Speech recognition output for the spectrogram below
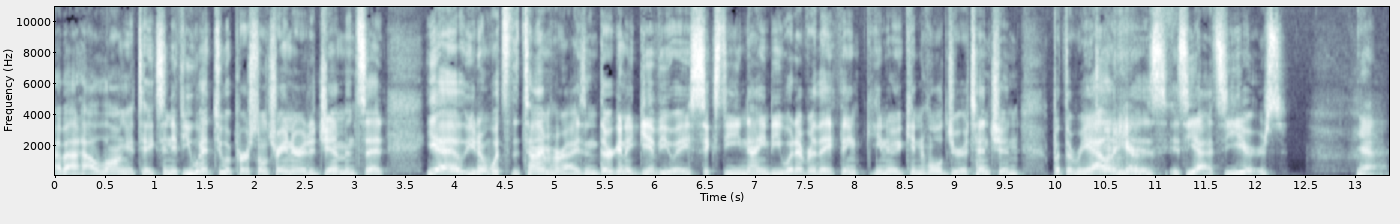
about how long it takes. And if you went to a personal trainer at a gym and said, yeah, you know, what's the time horizon? They're going going to give you a 60, 90, whatever they think, you know, it can hold your attention. But the reality is, is yeah, it's years. Yeah.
